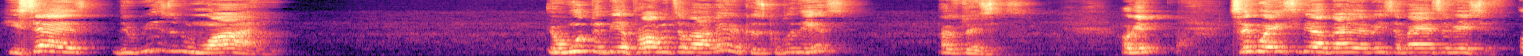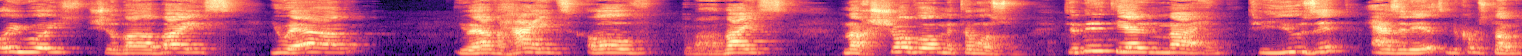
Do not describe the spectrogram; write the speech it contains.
He says, the reason why it wouldn't be a problem to Ba'averu, because it completely is. That's what he says. Okay. Same way, Abayis, you have you have hides of the vice, machshava metamosim. The minute he had in mind to use it as it is, it becomes tummy.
